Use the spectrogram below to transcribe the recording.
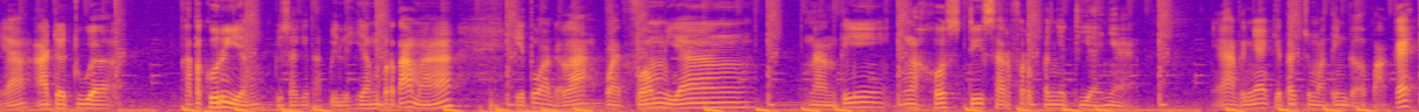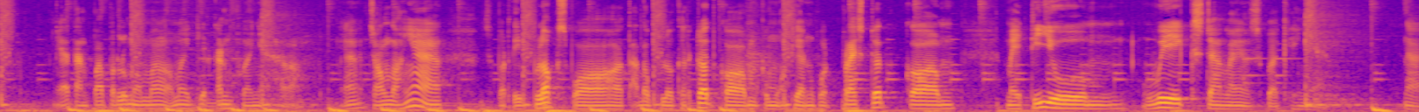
Ya, ada dua kategori yang bisa kita pilih. Yang pertama itu adalah platform yang nanti nge-host di server penyedianya. Ya artinya kita cuma tinggal pakai ya tanpa perlu memikirkan banyak hal. Ya contohnya seperti blogspot atau blogger.com kemudian wordpress.com medium wix dan lain sebagainya. Nah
